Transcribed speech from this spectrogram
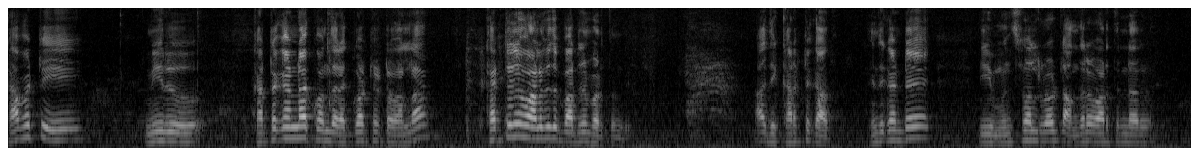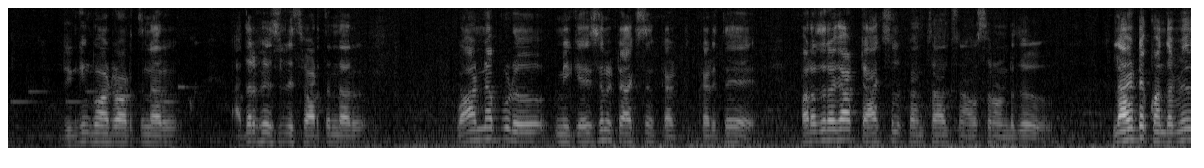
కాబట్టి మీరు కట్టకుండా కొందరు ఎగ్గొట్టడం వల్ల కట్టిన వాళ్ళ మీద బర్ధన పడుతుంది. అది కరెక్ట్ కాదు. ఎందుకంటే ఈ మున్సిపల్ రోడ్లు అందరూ వాడుతున్నారు. డ్రింకింగ్ వాటర్ వాడుతున్నారు. అదర్ ఫెసిలిటీస్ వాడుతున్నారు. వాడినప్పుడు మీకు వేసిన ట్యాక్స్ని కడితే ఫర్దర్గా ట్యాక్సులు పెంచాల్సిన అవసరం ఉండదు. లేకుంటే కొంత మీద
